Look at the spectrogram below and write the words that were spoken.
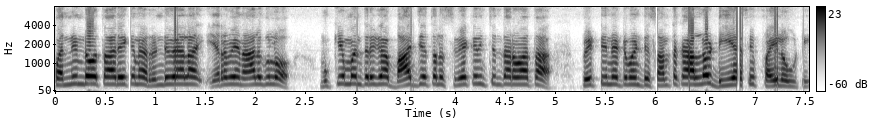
పన్నెండవ తారీఖున రెండు వేల ఇరవై నాలుగులో ముఖ్యమంత్రిగా బాధ్యతలు స్వీకరించిన తర్వాత పెట్టినటువంటి సంతకాల్లో డిఎస్సి ఫైల్ ఒకటి.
